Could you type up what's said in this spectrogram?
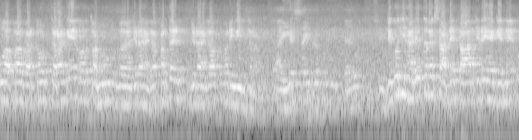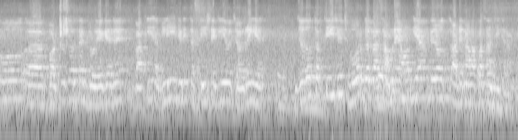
ਉਹ ਆਪਾਂ ਵਰਕਆਊਟ ਕਰਾਂਗੇ ਔਰ ਤੁਹਾਨੂੰ ਜਿਹੜਾ ਹੈਗਾ ਫਰਦਰ ਜਿਹੜਾ ਹੈਗਾ ਆਪਾਂ ਰਿਵੀਲ ਕਰਾਂਗੇ। ਆਈਐਸਆਈ ਦਾ ਕੋਈ ਪਿੱਛੇ ਦੇਖੋ ਜੀ ਹਜੇ ਤੱਕ ਸਾਡੇ ਤਾਰ ਜਿਹੜੇ ਹੈਗੇ ਨੇ ਉਹ ਪੋਰਟੁਗਲ ਤੱਕ ਜੁੜੇ ਗਏ ਨੇ। ਬਾਕੀ ਅਗਲੀ ਜਿਹੜੀ ਤਫਤੀਸ਼ ਹੈਗੀ ਉਹ ਚੱਲ ਰਹੀ ਹੈ। ਜਦੋਂ ਤਫਤੀਸ਼ ਵਿੱਚ ਹੋਰ ਗੱਲਾਂ ਸਾਹਮਣੇ ਆਉਣਗੀਆਂ ਫਿਰ ਉਹ ਤੁਹਾਡੇ ਨਾਲ ਆਪਾਂ ਸਾਂਝੀ ਕਰਾਂਗੇ।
